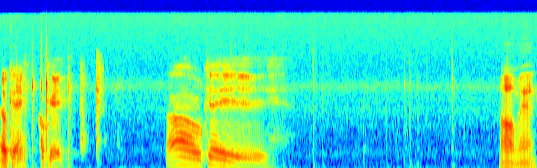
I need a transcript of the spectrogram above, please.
Okay. Okay. Okay. Oh man.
